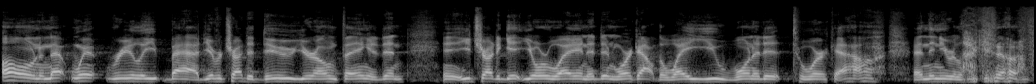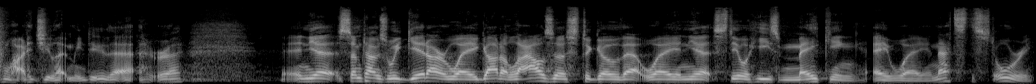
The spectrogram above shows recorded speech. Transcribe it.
own, and that went really bad. You ever tried to do your own thing and it didn't? And you tried to get your way and it didn't work out the way you wanted it to work out, and then you were like, "No, why did you let me do that?" Right? And yet, sometimes we get our way. God allows us to go that way, and yet, still, He's making a way. And that's the story.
